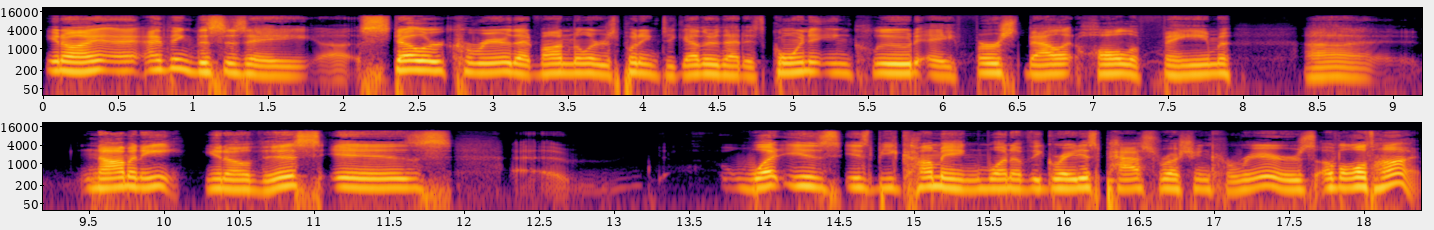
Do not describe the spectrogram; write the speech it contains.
you know, I, I think this is a uh, stellar career that Von Miller is putting together that is going to include a first ballot Hall of Fame uh, nominee. You know, this is uh, what is is becoming one of the greatest pass rushing careers of all time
